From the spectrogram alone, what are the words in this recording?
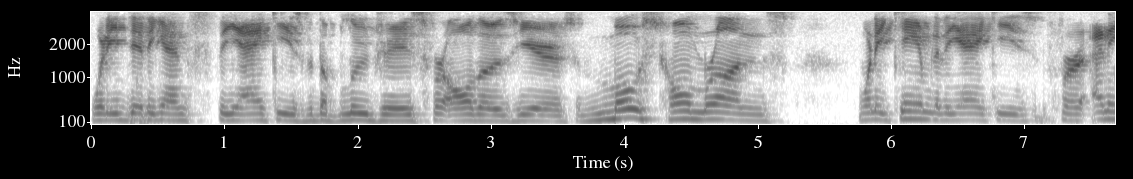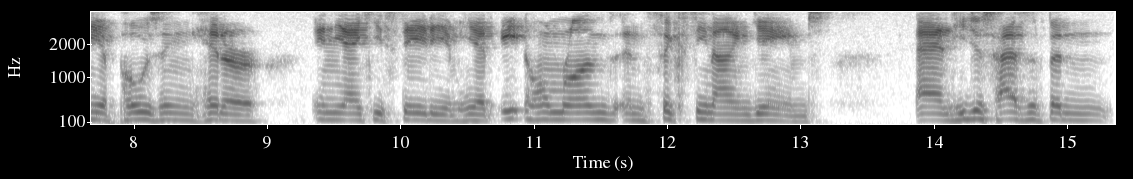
what he did against the Yankees with the Blue Jays for all those years. Most home runs when he came to the Yankees for any opposing hitter in Yankee Stadium. He had eight home runs in 69 games, and he just hasn't been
